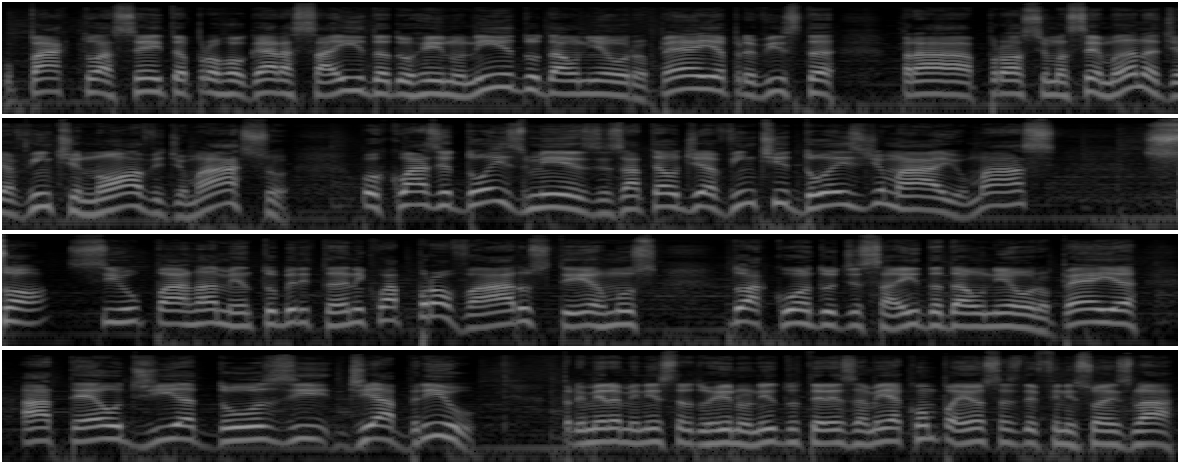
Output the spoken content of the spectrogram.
O pacto aceita prorrogar a saída do Reino Unido da União Europeia, prevista para a próxima semana, dia 29 de março, por quase dois meses, até o dia 22 de maio, mas só se o parlamento britânico aprovar os termos do acordo de saída da União Europeia até o dia 12 de abril. Primeira-ministra do Reino Unido, Theresa May, acompanhou essas definições lá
